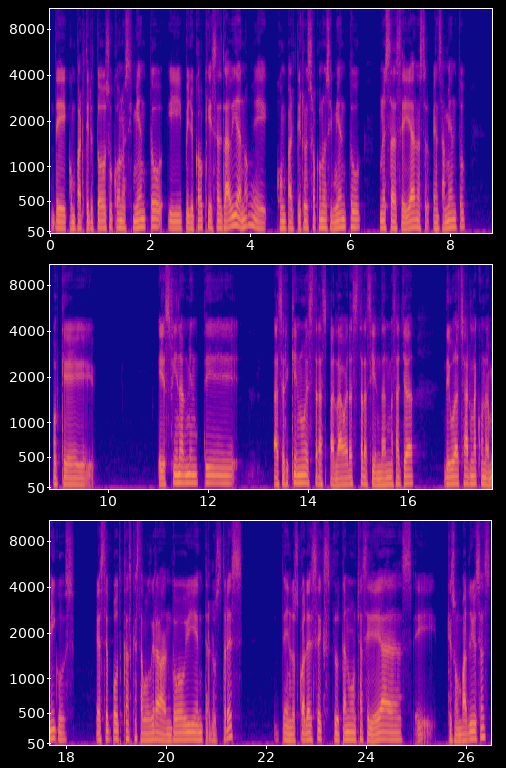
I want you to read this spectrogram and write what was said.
de compartir todo su conocimiento. Y pues yo creo que esa es la vida, ¿no? compartir nuestro conocimiento, nuestras ideas, nuestro pensamiento, porque es finalmente hacer que nuestras palabras trasciendan más allá de una charla con amigos. Este podcast que estamos grabando hoy entre los tres, en los cuales se explotan muchas ideas eh, que son valiosas,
